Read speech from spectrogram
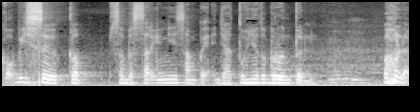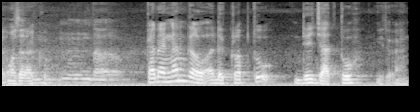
kok bisa klub sebesar ini sampai jatuhnya tuh beruntun? Mm-mm. paham nggak maksud aku? Hmm, tahu. kadang kan kalau ada klub tuh dia jatuh gitu kan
